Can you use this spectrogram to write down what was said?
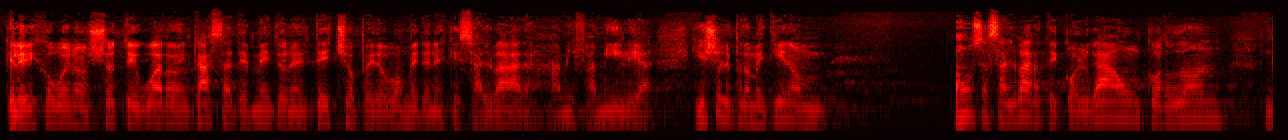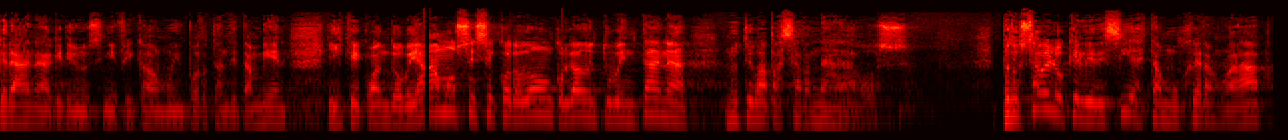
Que le dijo, bueno, yo te guardo en casa, te meto en el techo, pero vos me tenés que salvar a mi familia. Y ellos le prometieron Vamos a salvarte, colgá un cordón grana, que tiene un significado muy importante también, y que cuando veamos ese cordón colgado en tu ventana, no te va a pasar nada a vos. Pero ¿sabe lo que le decía esta mujer Raab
